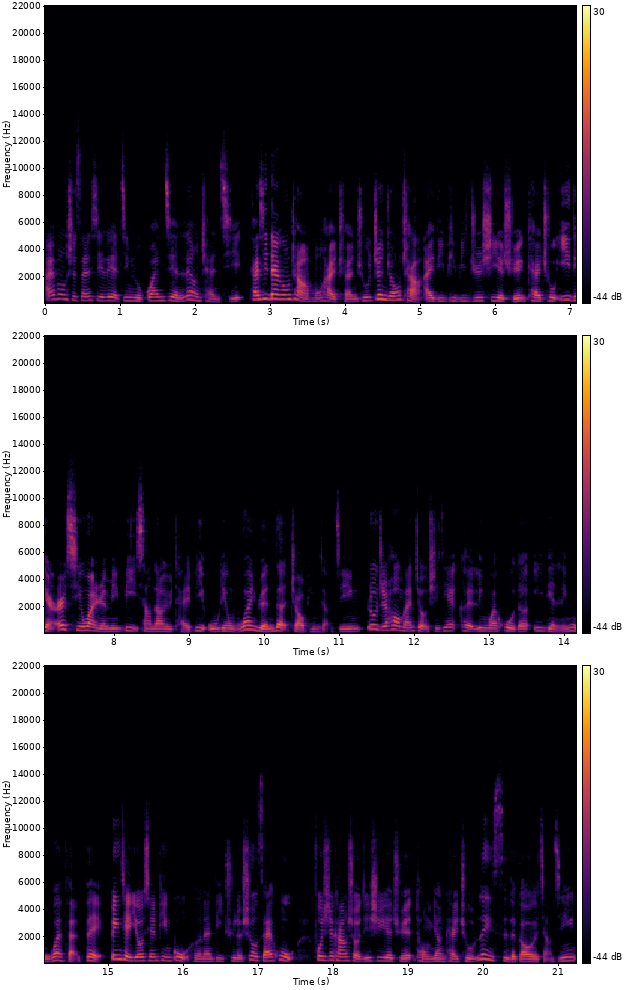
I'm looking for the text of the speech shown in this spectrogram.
iPhone 十三系列进入关键量产期，台系代工厂鸿海传出正中厂 IDPPG 事业群开出一点二七万人民币，相当于台币五点五万元的招聘奖金。入职后满九十天可以另外获得一点零五万返费，并且优先评估河南地区的受灾户。富士康手机事业群同样开出类似的高额奖金，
